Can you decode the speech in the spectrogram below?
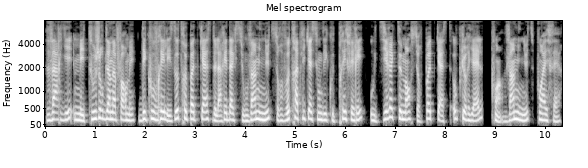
varié mais toujours bien informé. Découvrez les autres podcasts de la rédaction 20 minutes sur votre application d'écoute préférée ou directement sur podcast au pluriel.20minutes.fr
